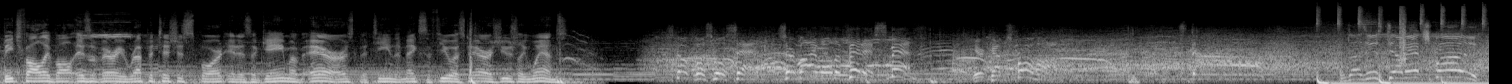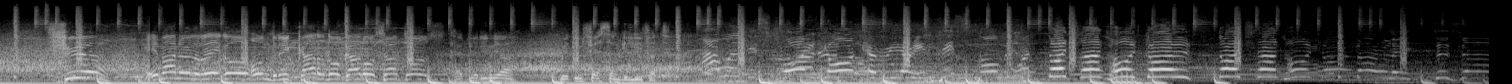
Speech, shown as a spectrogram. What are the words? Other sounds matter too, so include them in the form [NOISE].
Beach volleyball is a very repetitious sport. It is a game of errors. The team that makes the fewest errors usually wins. Stokos will set. Survival to finish. Smith. Here comes Frohoff. Stop! Und das ist der Matchball für Emanuel Rego und Ricardo Galo Santos. Caipirinha wird in Fässern geliefert. I will destroy your career in this moment. Deutschland holt Gold! Deutschland holt Gold!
